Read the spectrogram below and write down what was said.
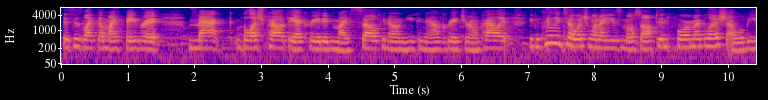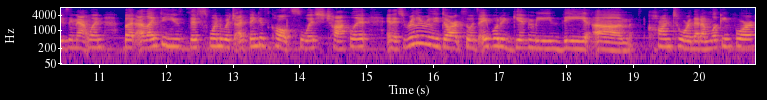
This is like a, my favorite MAC blush palette that I created myself. You know, you can now create your own palette. You can clearly tell which one I use most often for my blush. I will be using that one. But I like to use this one, which I think is called Swiss Chocolate. And it's really, really dark, so it's able to give me the um, contour that I'm looking for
